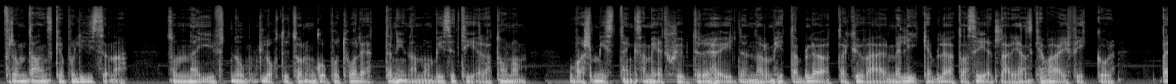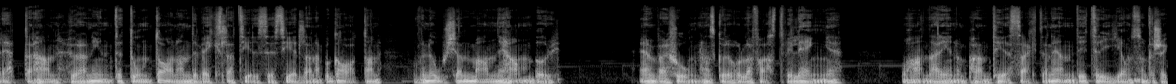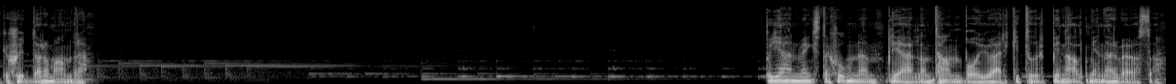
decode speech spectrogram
För de danska poliserna, som naivt nog låtit honom gå på toaletten innan de visiterat honom, och vars misstänksamhet skjuter i höjden när de hittar blöta kuvert med lika blöta sedlar i hans kavajfickor berättar han hur han inte ett ont anande växlat till sig sedlarna på gatan av en okänd man i Hamburg. En version han skulle hålla fast vid länge och han är inom parentes sagt den enda i trion som försöker skydda de andra. På järnvägsstationen blir Erland Tandborg och Erkki Turpin alltmer nervösa.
